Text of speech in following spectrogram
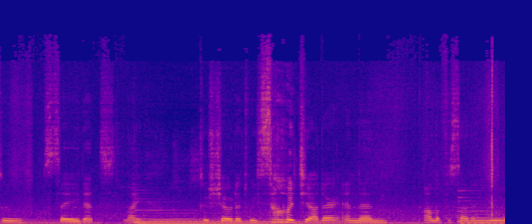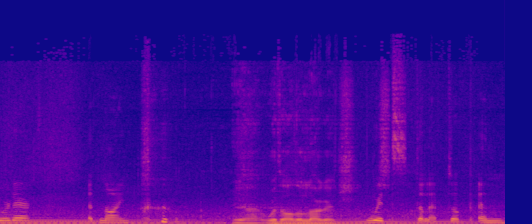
to say that like to show that we saw each other, and then all of a sudden you were there at nine Yeah, with all the luggage. with the laptop and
